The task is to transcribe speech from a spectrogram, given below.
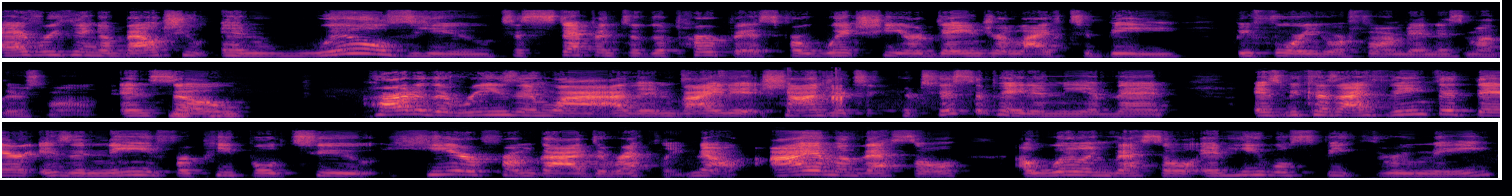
everything about you and wills you to step into the purpose for which he ordained your life to be before you were formed in his mother's womb. And so mm-hmm. part of the reason why I've invited Chandra to participate in the event is because I think that there is a need for people to hear from God directly. Now, I am a vessel, a willing vessel, and he will speak through me.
